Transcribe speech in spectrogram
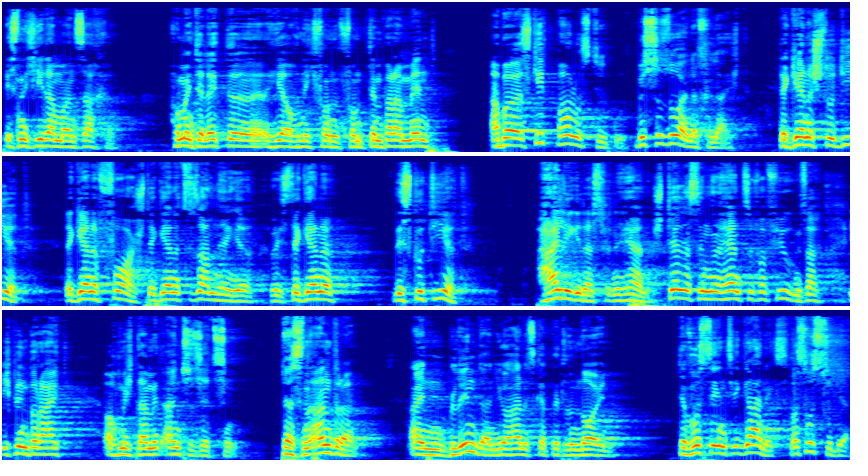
ist nicht jedermanns Sache. Vom Intellekt hier auch nicht, vom, vom Temperament. Aber es gibt Paulus-Typen. Bist du so einer vielleicht? Der gerne studiert, der gerne forscht, der gerne Zusammenhänge ist, der gerne diskutiert. Heilige das für den Herrn. Stell das dem Herrn zur Verfügung. Sag, ich bin bereit, auch mich damit einzusetzen. Das ist ein anderer, ein Blinder in Johannes Kapitel 9. Der wusste irgendwie gar nichts. Was wusste der?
